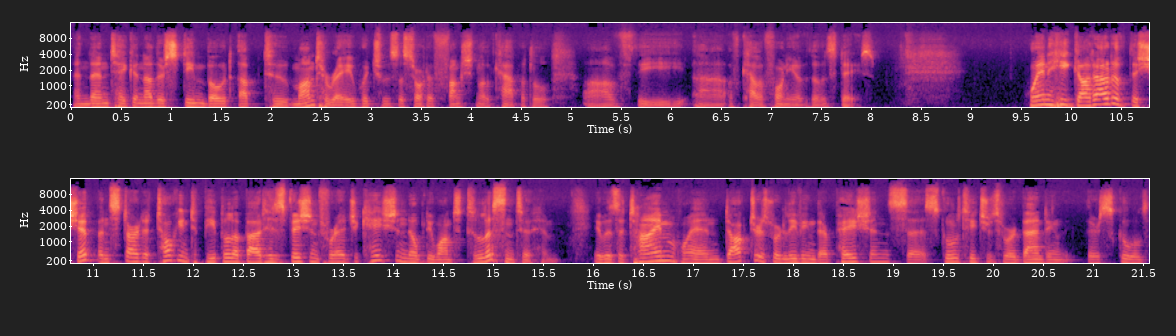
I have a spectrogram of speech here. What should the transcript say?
and then take another steamboat up to Monterey, which was a sort of functional capital of, the, uh, of California of those days. When he got out of the ship and started talking to people about his vision for education, nobody wanted to listen to him. It was a time when doctors were leaving their patients, uh, school teachers were abandoning their schools.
